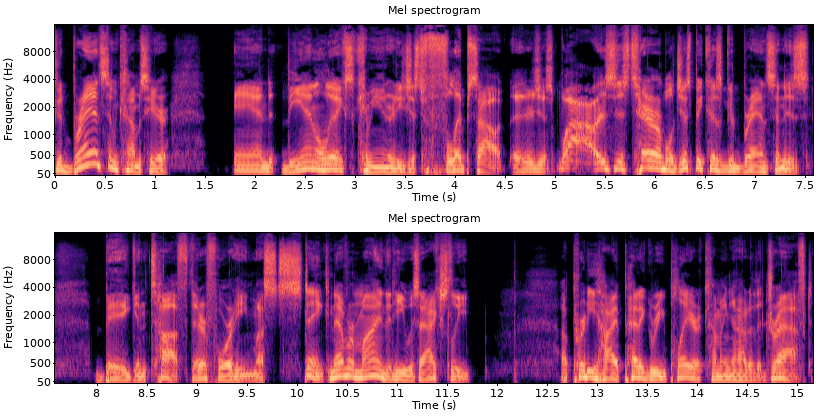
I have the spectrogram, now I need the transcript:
Gudbranson comes here, and the analytics community just flips out. They're just, wow, this is terrible. Just because Gudbranson is big and tough, therefore he must stink. Never mind that he was actually a pretty high pedigree player coming out of the draft.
